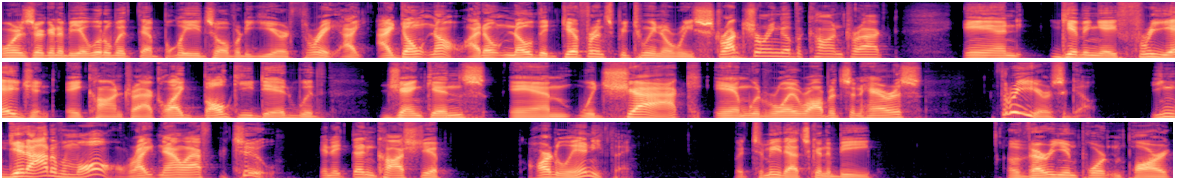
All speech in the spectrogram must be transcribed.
Or is there going to be a little bit that bleeds over to year three? I, I don't know. I don't know the difference between a restructuring of a contract and giving a free agent a contract like Baalke did with Jenkins and with Shaq and with Roy Robertson Harris three years ago. You can get out of them all right now after two, and it doesn't cost you hardly anything. But to me, that's going to be a very important part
